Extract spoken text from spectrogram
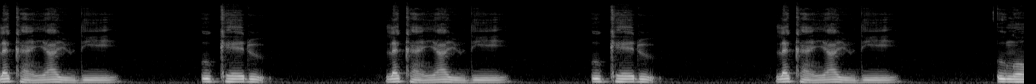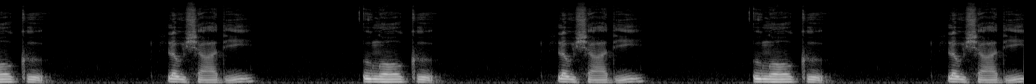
လက်ခံရယူသည်ဥခဲရုလက်ခံရယူသည်ဥခဲရုလက်ခံရယူသည်ဥငောကုလှုပ်ရှားသည် ဥငောကုလှုပ်ရှားသည်ဥငောကုလှုပ်ရှားသည်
